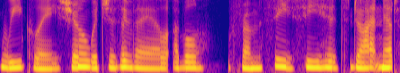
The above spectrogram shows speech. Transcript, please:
weekly show which is available from cchits.net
